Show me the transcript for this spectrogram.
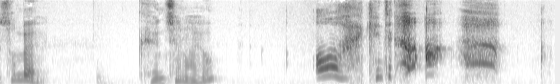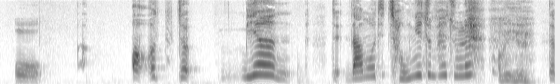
선배 괜찮아요? 어, 괜찮. 어, 어, 어, 저 미안. 저, 나머지 정리 좀 해줄래? 아 예. 나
